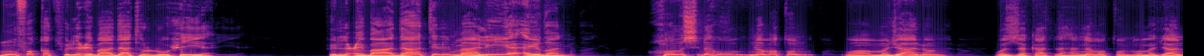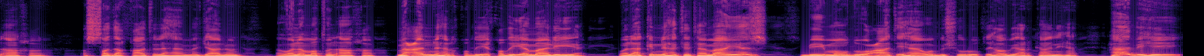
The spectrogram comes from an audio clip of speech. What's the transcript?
مو فقط في العبادات الروحية في العبادات المالية أيضا. خمس له نمط ومجال والزكاة لها نمط ومجال آخر الصدقات لها مجال ونمط آخر. مع أنها القضية قضية مالية ولكنها تتمايز بموضوعاتها وبشروطها وبأركانها. هذه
